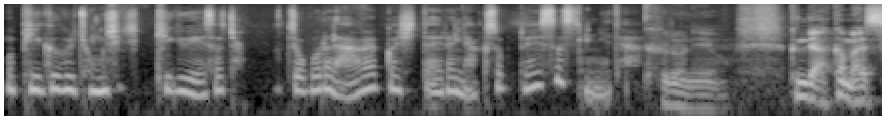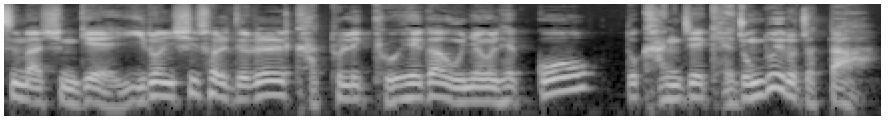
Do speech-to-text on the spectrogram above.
뭐 비극을 종식시키기 위해서 적극적으로 나아갈 것이다 이런 약속도 했었습니다. 그러네요. 근데 아까 말씀하신 게 이런 시설들을 가톨릭 교회가 운영을 했고 또 강제 개종도 이루어졌다.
